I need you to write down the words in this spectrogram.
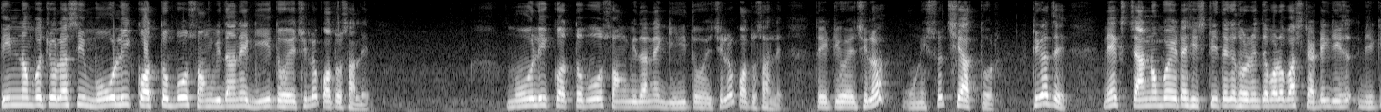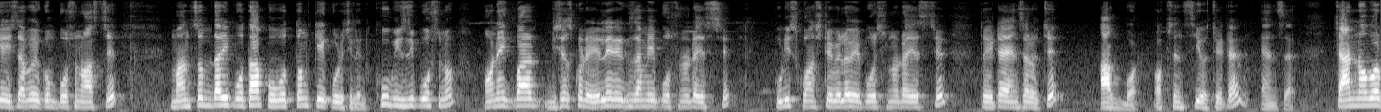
তিন নম্বর চলে আসি, মৌলিক কর্তব্য সংবিধানে গৃহীত হয়েছিল কত সালে? মৌলিক কর্তব্য সংবিধানে গৃহীত হয়েছিল কত সালে? তো এটি হয়েছিল উনিশশো ছিয়াত্তর। ঠিক আছে? নেক্সট চার নম্বর, এটা হিস্ট্রি থেকে ধরে নিতে পারো বা স্ট্যাটিক জিকে হিসাবে এরকম প্রশ্ন আসছে। মানসবদারি প্রথা প্রবর্তন কে করেছিলেন? খুব ইজি প্রশ্ন। অনেকবার, বিশেষ করে রেলের এক্সামে এই প্রশ্নটা এসছে। পুলিশ কনস্টেবলেও এই প্রশ্নটা এসছে, তো এটা অ্যান্সার হচ্ছে আকবর অপশান সি হচ্ছে এটার অ্যান্সার চার নম্বর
